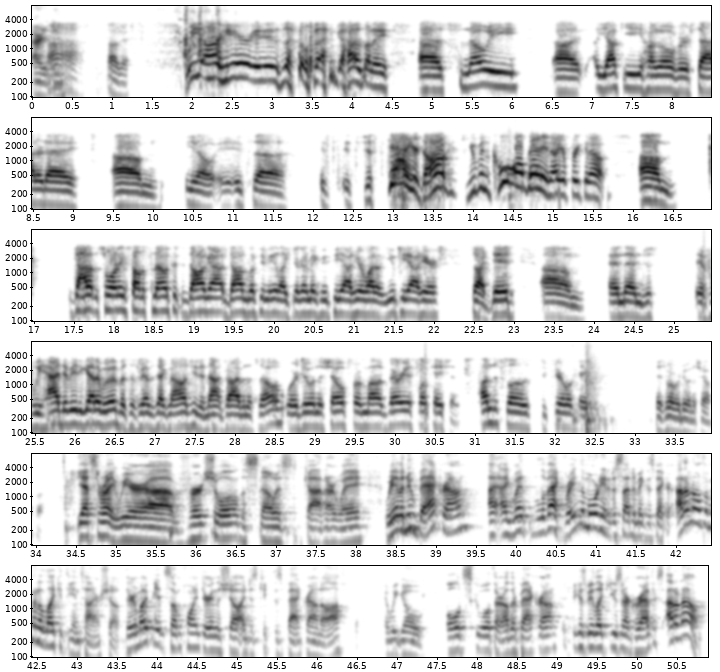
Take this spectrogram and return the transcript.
Already ah, okay. We are here. It is uh, guys on a uh, snowy, uh, yucky, hungover Saturday. Um, you know, it's uh, it's it's just get out of here, dog. You've been cool all day, now you're freaking out. Um, got up this morning, saw the snow, took the dog out. Dog looked at me like, "You're gonna make me pee out here. Why don't you pee out here?" So I did. Um, and then just if we had to be together, we would. But since we have the technology to not drive in the snow, we're doing the show from uh, various locations, undisclosed, secure locations, is where we're doing the show from. Yes, right. We are uh, virtual. The snow has gotten our way. We have a new background. I, I went Levesque right in the morning. I decided to make this background. I don't know if I'm going to like it the entire show. There might be at some point during the show I just kick this background off and we go old school with our other background because we like using our graphics. I don't know.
